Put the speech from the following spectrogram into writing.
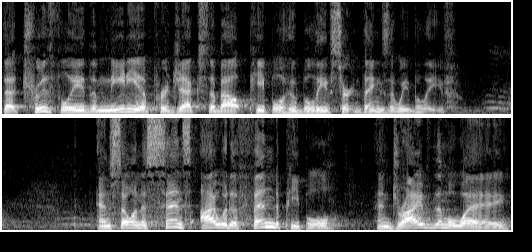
that truthfully the media projects about people who believe certain things that we believe. And so, in a sense, I would offend people and drive them away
